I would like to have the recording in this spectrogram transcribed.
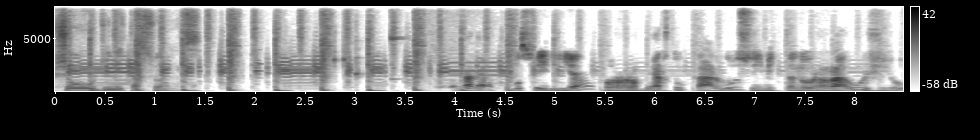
Show de imitações. Galera, como seria o Roberto Carlos imitando o Raul Gil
